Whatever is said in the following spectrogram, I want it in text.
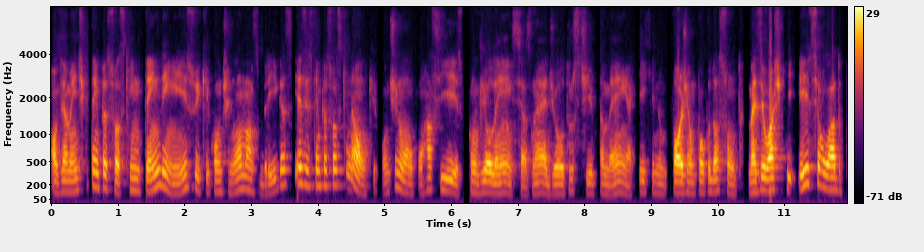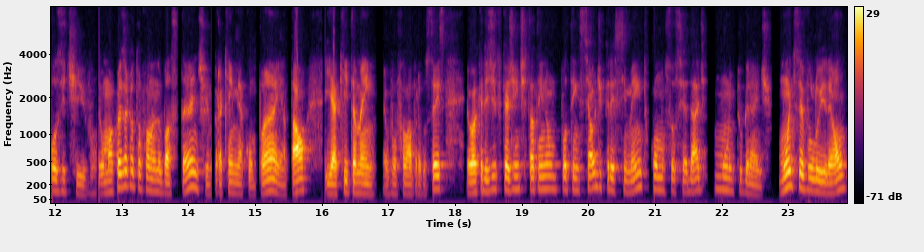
Obviamente que tem pessoas que entendem isso e que continuam nas brigas, e existem pessoas que não, que continuam com racismo, com violências, né, de outros tipos também, aqui que fogem um pouco do assunto. Mas eu acho que esse é o lado positivo. Uma coisa que eu tô falando bastante para quem me acompanha, tal, e aqui também eu vou falar para vocês, eu acredito que a gente está tendo um potencial de crescimento como sociedade muito grande. Muitos evoluirão,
